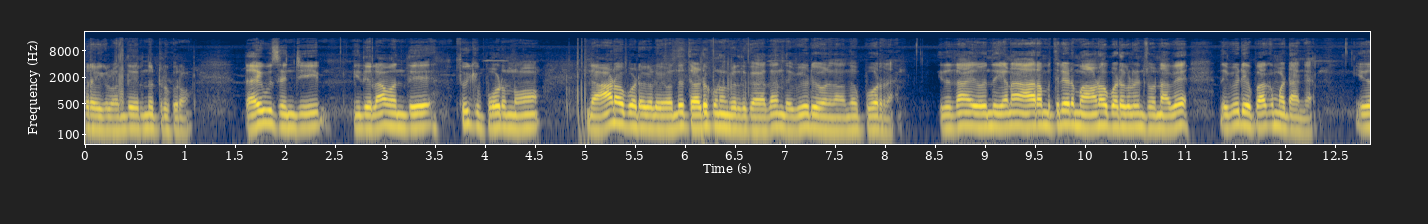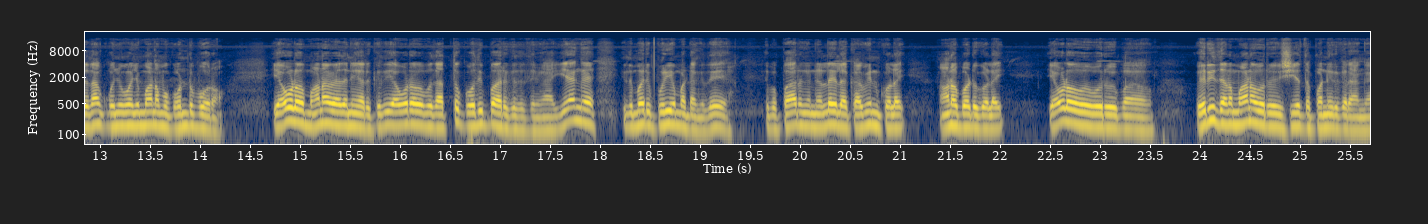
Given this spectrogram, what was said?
பிறவிகள் வந்து இருந்துகிட்ருக்குறோம் தயவு செஞ்சு இதெல்லாம் வந்து தூக்கி போடணும். இந்த ஆணவ படுகொலை வந்து தடுக்கணுங்கிறதுக்காக தான் இந்த வீடியோ நான் வந்து போடுறேன். இதுதான் இது வந்து ஏன்னா ஆரம்பத்திலே நம்ம ஆணவ படுகொலைன்னு சொன்னாவே இந்த வீடியோ பார்க்க மாட்டாங்க. இதை தான் கொஞ்சம் கொஞ்சமாக நம்ம கொண்டு போகிறோம் எவ்வளோ மனவேதனையாக இருக்குது எவ்வளோ ரத்த கொதிப்பாக இருக்குது தெரியுங்க ஏங்க இது மாதிரி புரிய மாட்டேங்குது? இப்போ பாருங்கள் நெல்லையில் கவின் கொலை ஆணவ படுகொலை எவ்வளோ ஒரு வெறித்தனமான ஒரு விஷயத்தை பண்ணியிருக்கிறாங்க.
